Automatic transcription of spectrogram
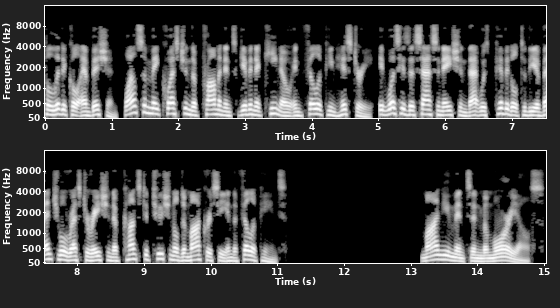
political ambition. While some may question the prominence given Aquino in Philippine history, it was his assassination that was pivotal to the eventual restoration of constitutional democracy in the Philippines. Monuments and memorials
